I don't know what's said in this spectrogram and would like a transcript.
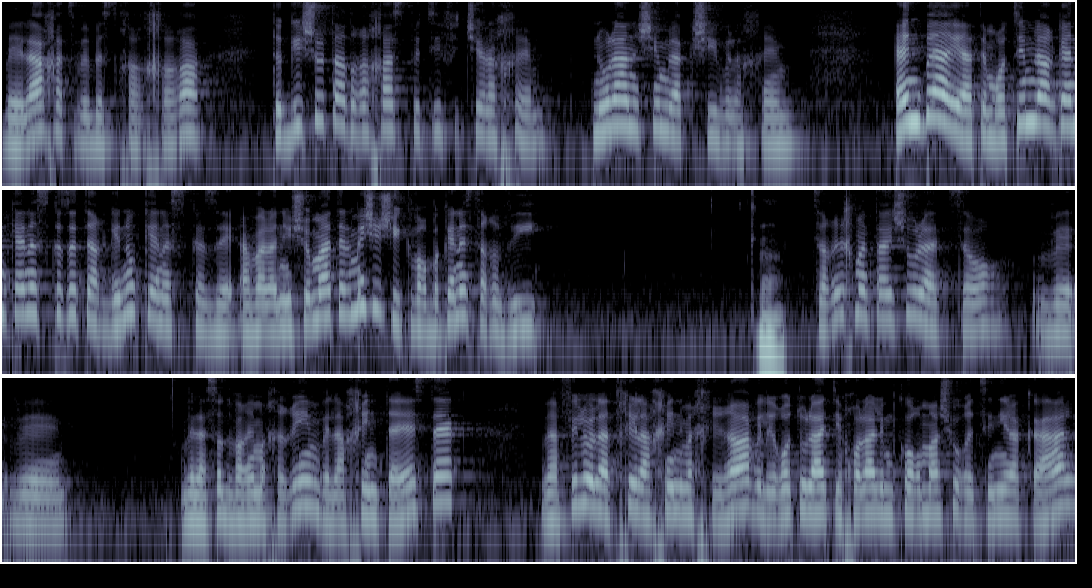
בלחץ ובסחרחרה. תגישו את ההדרכה הספציפית שלכם תנו לאנשים להקשיב לכם. אין בעיה אתם רוצים לארגן כנס כזה תארגנו כנס כזה אבל אני שומעת על מישהי שהיא כבר בכנס הרביעי. כן. צריך מתישהו לעצור ו- ו- ולעשות דברים אחרים ולהכין את העסק ואפילו להתחיל להכין מכירה ולראות אולי את יכולה למכור משהו רציני לקהל.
